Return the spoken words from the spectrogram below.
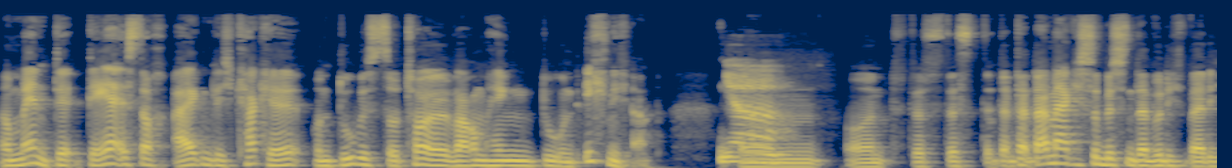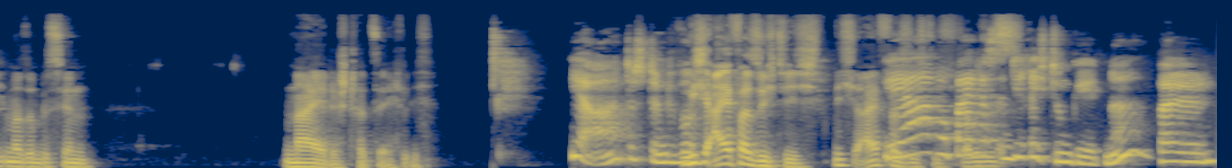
Moment, der, der ist doch eigentlich Kacke und du bist so toll, warum hängen du und ich nicht ab? Ja. Ähm, und das, das, da, da, da merke ich so ein bisschen, da würde ich, werde ich immer so ein bisschen neidisch tatsächlich. Ja, das stimmt. Wo- Nicht eifersüchtig, nicht eifersüchtig. Ja, wobei das in die Richtung geht, ne? Weil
